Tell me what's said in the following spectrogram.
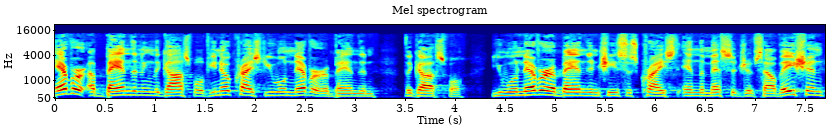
ever abandoning the gospel. If you know Christ, you will never abandon the gospel. You will never abandon Jesus Christ and the message of salvation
